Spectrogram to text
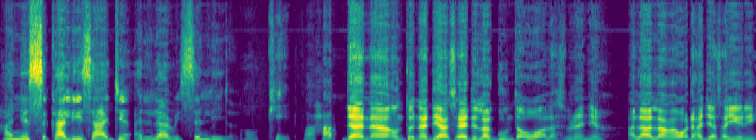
hanya sekali saja adalah recently. Okey, faham? Dan uh, untuk Nadia Saya ada lagu untuk awak lah sebenarnya Alang-alang awak dah ajar saya ni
